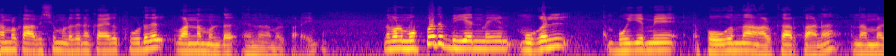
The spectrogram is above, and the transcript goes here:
നമ്മൾക്ക് ആവശ്യമുള്ളതിനേക്കാൾ കൂടുതൽ വണ്ണമുണ്ട് എന്ന് നമ്മൾ പറയും. നമ്മൾ മുപ്പത് ബി എൻ എയിൽ മുകളിൽ ബി എം എ പോകുന്ന ആൾക്കാർക്കാണ് നമ്മൾ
